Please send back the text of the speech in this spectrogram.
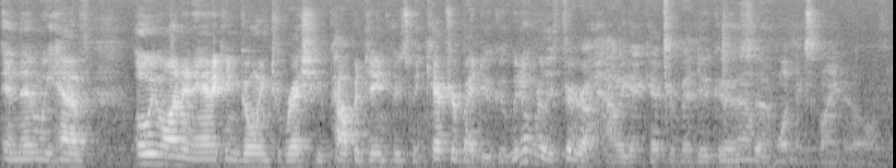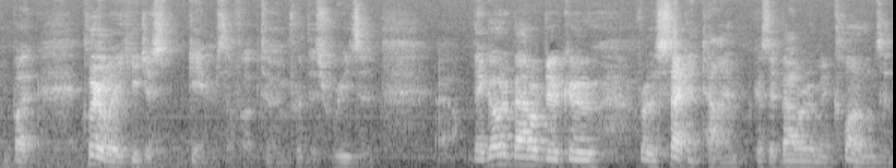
and then we have Obi Wan and Anakin going to rescue Palpatine, who's been captured by Dooku. We don't really figure out how he got captured by Dooku, No, so wasn't explained at all. but clearly he just gave himself up to him for this reason. They go to battle Dooku for the second time because they battled him in clones and,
